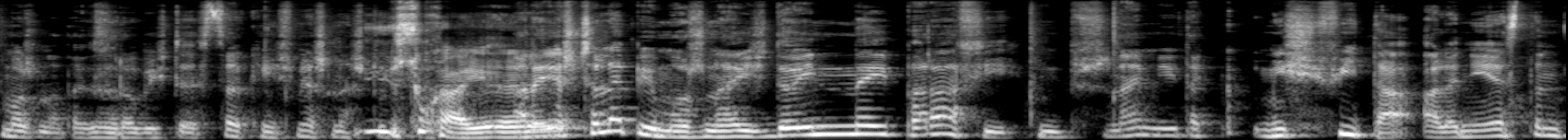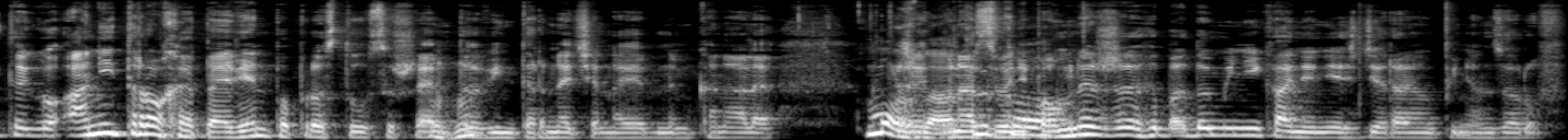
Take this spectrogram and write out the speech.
Można tak zrobić, to jest całkiem śmieszna sztuka. Słuchaj, e, Ale jeszcze lepiej można iść do innej parafii. Przynajmniej tak mi świta, ale nie jestem tego ani trochę pewien. Po prostu usłyszałem to w internecie na jednym kanale. Można, którego nazwy tylko, nie pomnę, że chyba Dominikanie nie zdzierają pieniądzorów.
